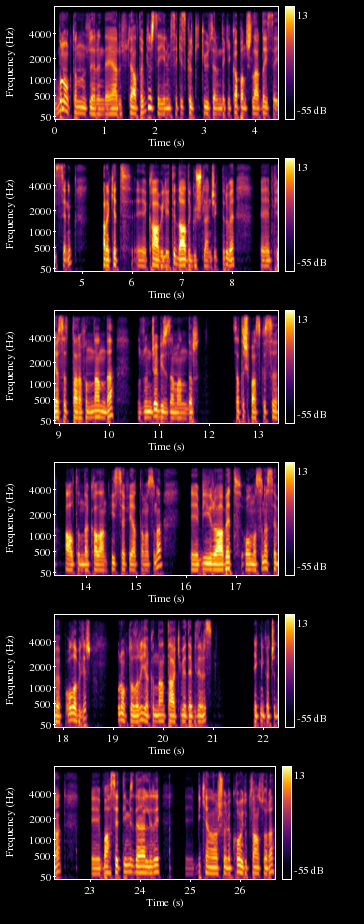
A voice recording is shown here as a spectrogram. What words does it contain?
Bu noktanın üzerinde eğer üste atabilirse 28.42 üzerindeki kapanışlarda ise hissenin hareket e, kabiliyeti daha da güçlenecektir ve e, piyasa tarafından da uzunca bir zamandır satış baskısı altında kalan hisse fiyatlamasına e, bir rağbet olmasına sebep olabilir. Bu noktaları yakından takip edebiliriz teknik açıdan. E, bahsettiğimiz değerleri e, bir kenara şöyle koyduktan sonra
